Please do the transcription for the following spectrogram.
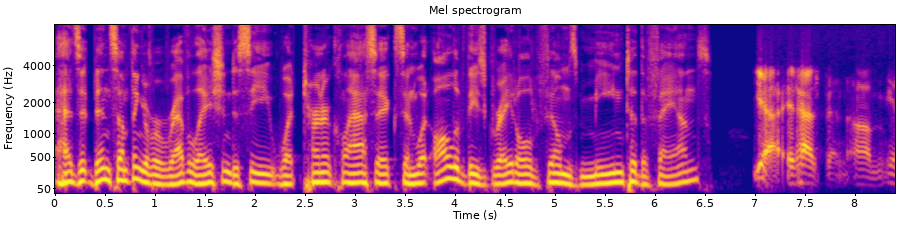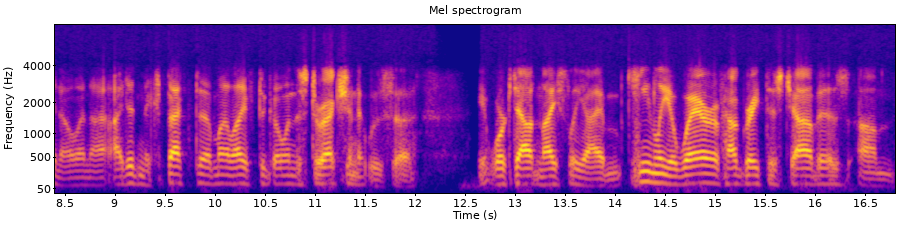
has it been something of a revelation to see what Turner Classics and what all of these great old films mean to the fans? Yeah, it has been. Um, you know, and I, I didn't expect uh, my life to go in this direction. It was, uh, it worked out nicely. I'm keenly aware of how great this job is. Um,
